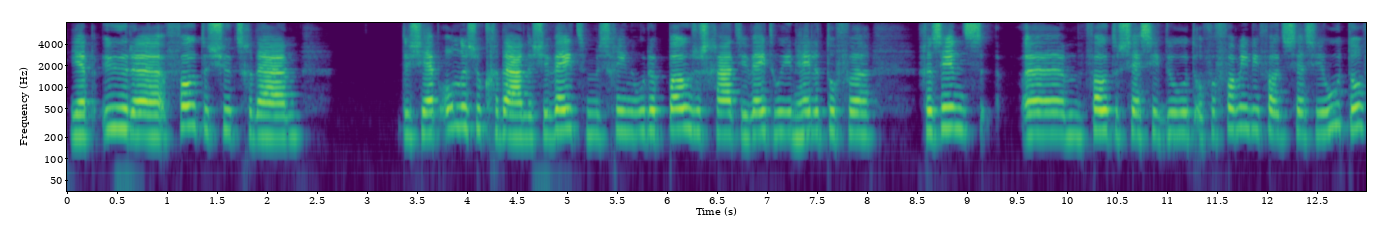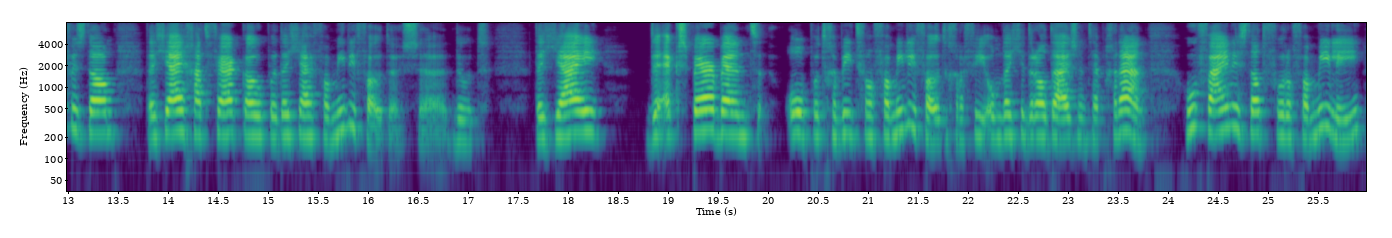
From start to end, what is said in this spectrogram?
Je hebt uren fotoshoots gedaan. Dus je hebt onderzoek gedaan, dus je weet misschien hoe de poses gaat. Je weet hoe je een hele toffe gezinsfotosessie um, doet of een familiefotosessie. Hoe tof is dan dat jij gaat verkopen, dat jij familiefoto's uh, doet? Dat jij de expert bent op het gebied van familiefotografie, omdat je er al duizend hebt gedaan. Hoe fijn is dat voor een familie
